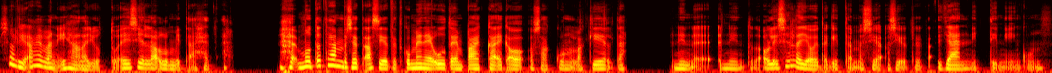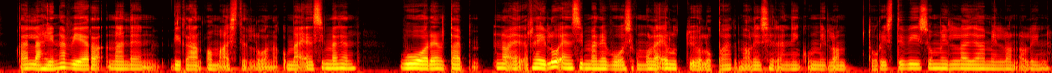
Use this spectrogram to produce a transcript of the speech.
Se oli aivan ihana juttu. Ei siellä ollut mitään hätää. Mutta tämmöiset asiat, että kun menee uuteen paikkaan eikä osaa kunnolla kieltä, niin, niin tota, oli siellä joitakin tämmöisiä asioita, joita jännitti niin kuin, tai lähinnä viera, näiden viranomaisten luona, kun mä ensimmäisen vuoden tai no, reilu ensimmäinen vuosi, kun mulla ei ollut työlupaa, että mä olin siellä niin kuin milloin turistiviisumilla ja milloin olin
